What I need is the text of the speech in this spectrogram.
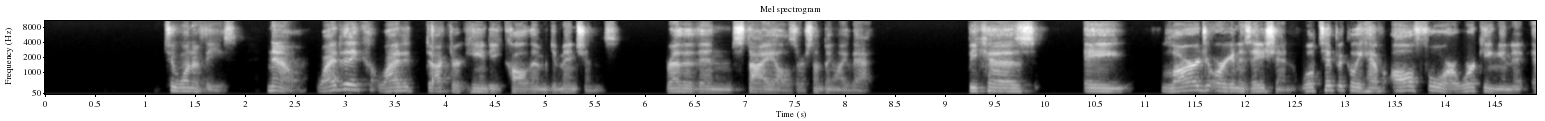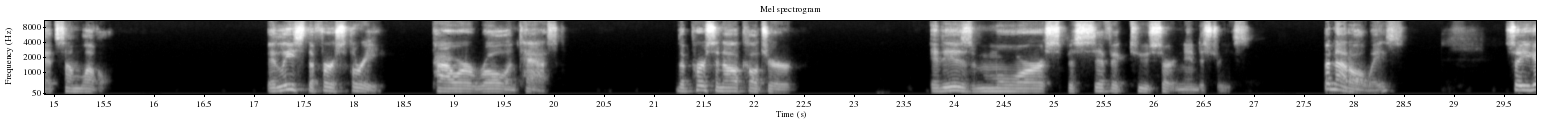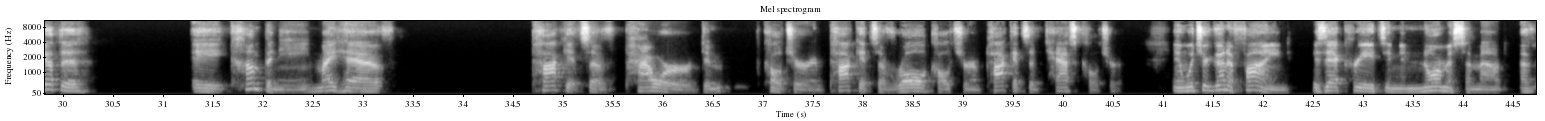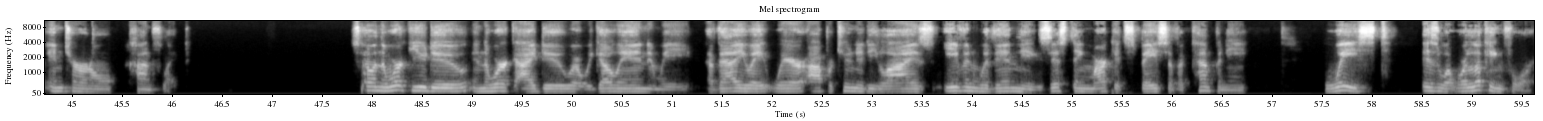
to one of these. Now, why do they why did Dr. Handy call them dimensions rather than styles or something like that? Because a large organization will typically have all four working in it at some level. At least the first three power, role, and task the personnel culture it is more specific to certain industries but not always. So you got the a company might have pockets of power culture and pockets of role culture and pockets of task culture. And what you're going to find is that creates an enormous amount of internal conflict so, in the work you do, in the work I do, where we go in and we evaluate where opportunity lies, even within the existing market space of a company, waste is what we're looking for.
